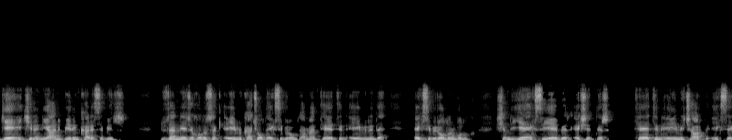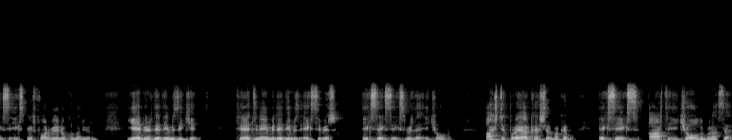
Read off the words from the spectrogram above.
G2'nin yani 1'in karesi 1. Düzenleyecek olursak eğimi kaç oldu? Eksi 1 oldu. Hemen teğetin eğiminin de eksi 1 olduğunu bulduk. Şimdi y eksi y1 eşittir. Teğetin eğimi çarpı x eksi x1 formülünü kullanıyorum. y1 dediğimiz 2. Teğetin eğimi dediğimiz eksi 1. x eksi x1 de 2 oldu. Açtık burayı arkadaşlar bakın. Eksi x artı 2 oldu burası.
